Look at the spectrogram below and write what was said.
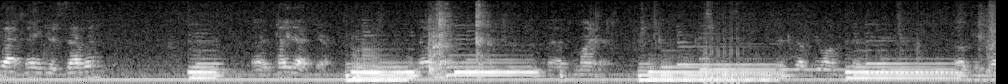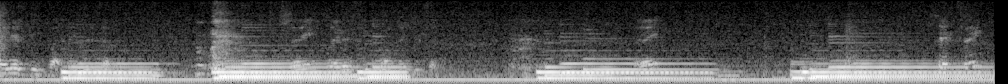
flat major seven. All right, play that there. No, no. That's minor. This up you want to. Okay, play this E flat major seven. Same play this D flat major seven. Sexy.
